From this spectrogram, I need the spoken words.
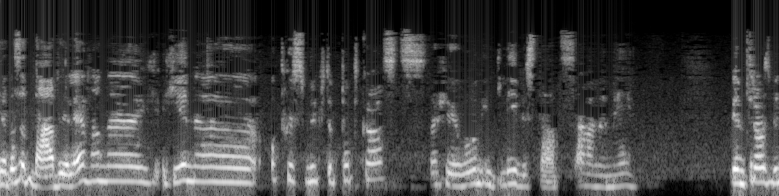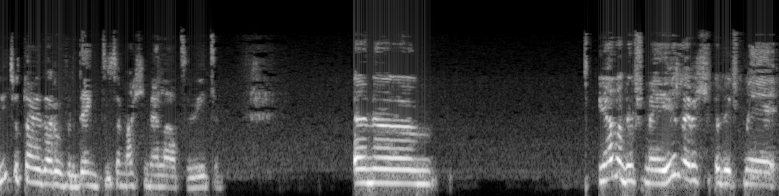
ja, dat is het nadeel hè, van uh, geen uh, opgesmukte podcasts. Dat je gewoon in het leven staat, samen met mij. Ik ben trouwens benieuwd wat je daarover denkt, dus dat mag je mij laten weten. En uh, ja, dat heeft mij heel erg, dat heeft mij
